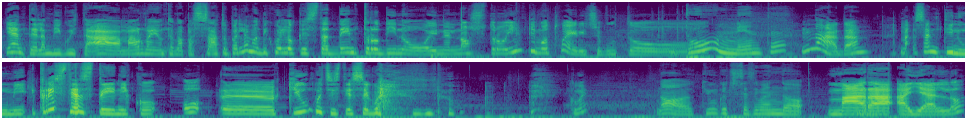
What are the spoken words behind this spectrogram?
Niente, l'ambiguità, ma ormai è un tema passato. Parliamo di quello che sta dentro di noi, nel nostro intimo. Tu hai ricevuto... Tu? Niente? Nada. Ma senti Numi, Cristian Stenico o eh, chiunque ci stia seguendo. No, chiunque ci stia seguendo... Mara Aiello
